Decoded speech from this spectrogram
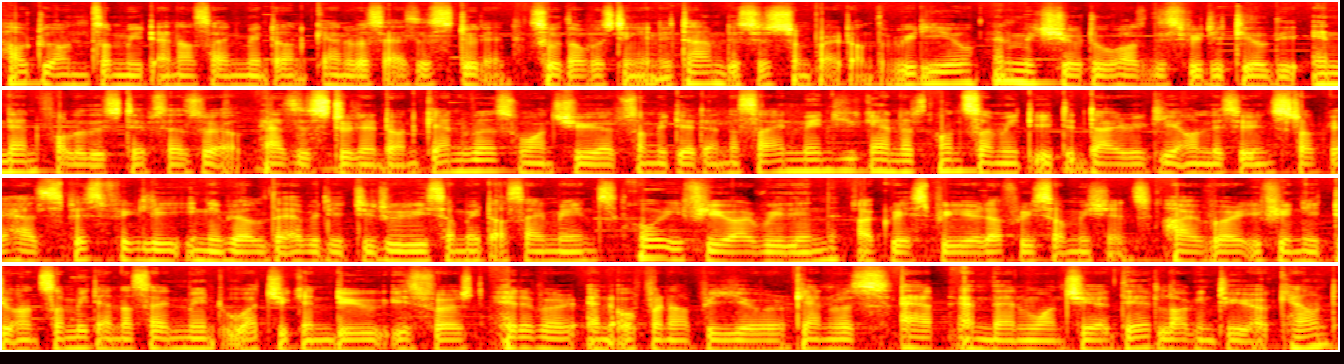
how to unsubmit an assignment on Canvas as a student. So without wasting any time, let's just jump right on the video and make sure to watch this video till the end and follow the steps as well. As a student on Canvas, once you have submitted an assignment, you cannot unsubmit it directly unless your instructor has specifically enabled the ability to resubmit assignments or if you are within a grace period of resubmissions. However, if you need to unsubmit an assignment, what you can do is first head over and open up your Canvas app and then once you are there log into your account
